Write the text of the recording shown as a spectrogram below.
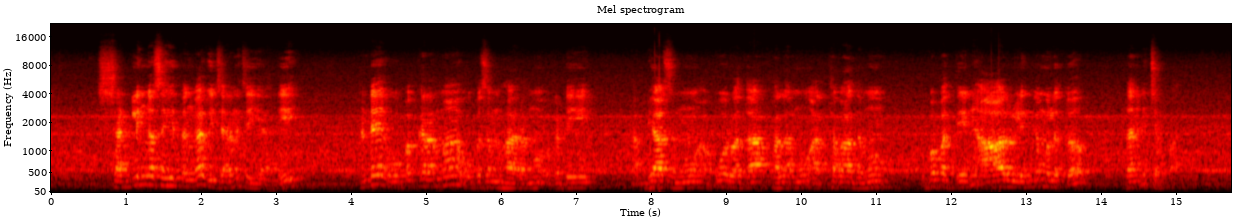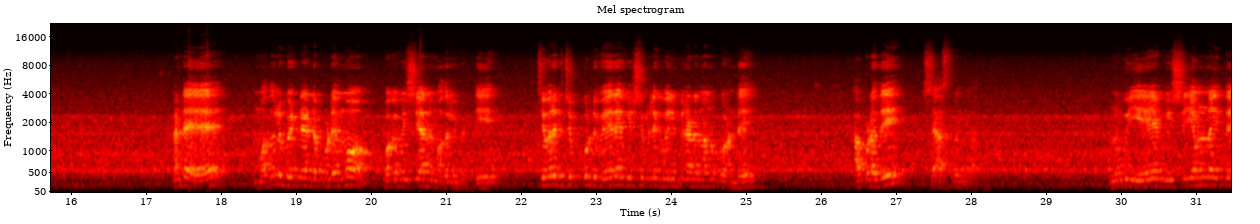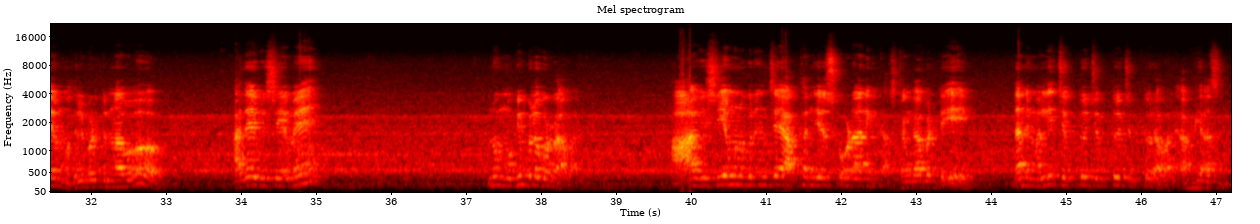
షడ్లింగ సహితంగా విచారణ చేయాలి. అంటే ఉపక్రమ ఉపసంహారము ఒకటి అభ్యాసము అపూర్వత ఫలము అర్థవాదము ఉపపత్తి అని ఆరు లింగములతో దానికి చెప్పాలి. అంటే మొదలు పెట్టేటప్పుడేమో ఒక విషయాన్ని మొదలుపెట్టి చివరికి చెప్పుకుంటూ వేరే విషయంలోకి వెళ్ళిపోయినాడని అనుకోండి అప్పుడు అది శాస్త్రం కాదు. నువ్వు ఏ విషయంనైతే మొదలు పెడుతున్నావో అదే విషయమే నువ్వు ముగింపులో కూడా రావాలి. ఆ విషయమును గురించే అర్థం చేసుకోవడానికి కష్టం కాబట్టి దాన్ని మళ్ళీ చెప్తూ చెప్తూ చెప్తూ రావాలి అభ్యాసం.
